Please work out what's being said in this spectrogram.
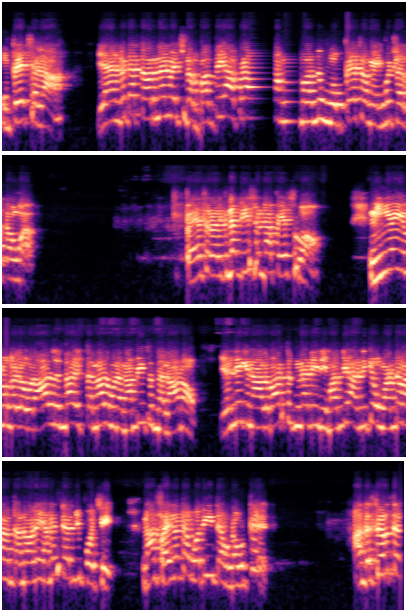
உன் பேச்செல்லாம். என்கிட்ட திறந்தேன்னு வச்சுக்கோ பத்தியா? அப்புறம் வந்து உங்க பேசுவாங்க எங்க வீட்டுல இருக்கவங்க. பேசுறதுக்குன்னா தான் டீசெண்டா பேசுவோம். நீயும் இவங்கள ஒரு ஆள் இருந்தா இத்தனை நாள் உன்னை நம்பிட்டு இருந்தேன் நானும். என்னைக்கு நாலு வாரத்துக்கு முன்னாடி நீ வந்து அன்னைக்கு உங்க தன்னால எனக்கு தெரிஞ்சு போச்சு. நான் சைலண்டா ஒதுக்கிட்டேன் உன்னை விட்டு. அந்த சிறுத்தை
